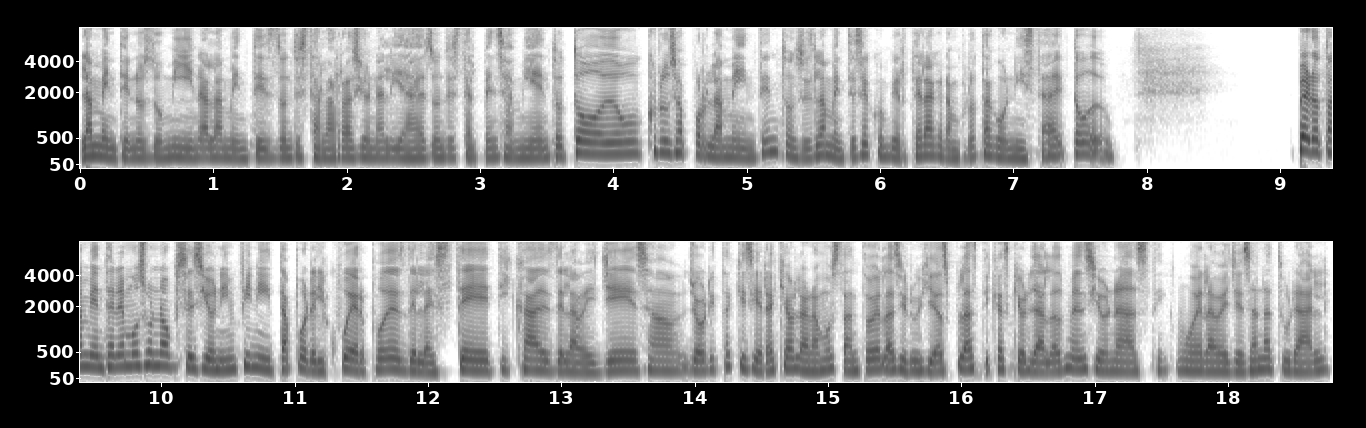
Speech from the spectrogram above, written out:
La mente nos domina, la mente es donde está la racionalidad, es donde está el pensamiento, todo cruza por la mente, entonces la mente se convierte en la gran protagonista de todo. Pero también tenemos una obsesión infinita por el cuerpo desde la estética, desde la belleza. Yo ahorita quisiera que habláramos tanto de las cirugías plásticas que ya las mencionaste, como de la belleza natural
